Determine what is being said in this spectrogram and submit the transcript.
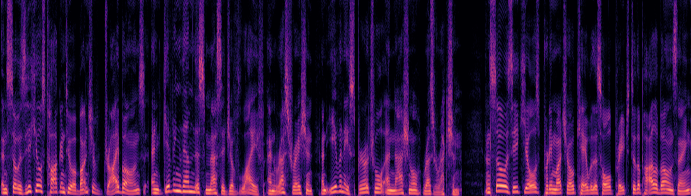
And so Ezekiel's talking to a bunch of dry bones and giving them this message of life and restoration and even a spiritual and national resurrection. And so Ezekiel's pretty much okay with this whole preach to the pile of bones thing,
